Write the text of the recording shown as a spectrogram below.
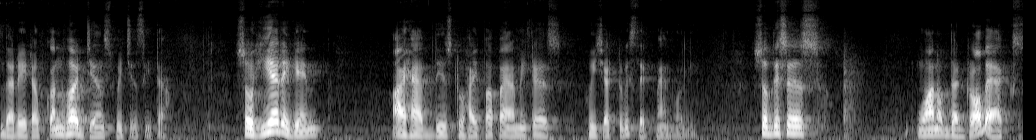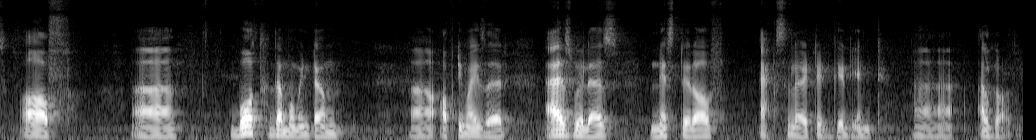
the rate of convergence which is eta. So, here again I have these two hyperparameters which are to be set manually. So, this is one of the drawbacks of uh, both the momentum uh, optimizer as well as Nesterov accelerated gradient uh, algorithm.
